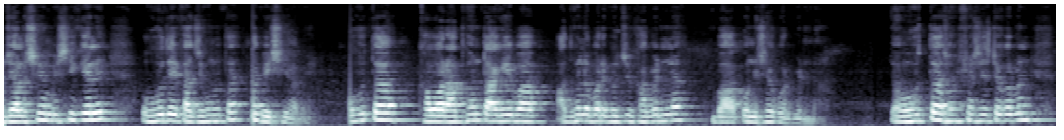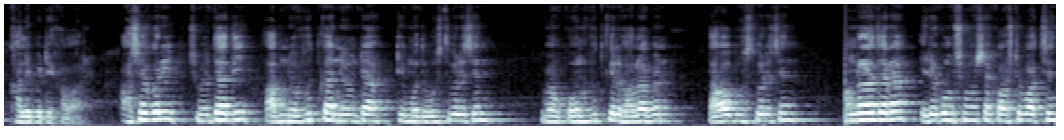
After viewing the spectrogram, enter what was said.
জলের সঙ্গে মিশিয়ে গেলে ওষুধের কার্যক্ষমতা বেশি হবে। ওষুধটা খাওয়ার আধ ঘণ্টা আগে বা আধ ঘণ্টা পরে কিছু খাবেন না বা কোনো করবেন না। ওষুধটা সবসময় চেষ্টা করবেন খালি পেটে খাওয়ার। আশা করি সুমিতাদি, আপনি খাওয়ার নিয়মটা ঠিকমতো বুঝতে পেরেছেন এবং কোন ওষুধ খেলে ভালো হবেন তাও বুঝতে পেরেছেন। আপনারা যারা এরকম সমস্যায় কষ্ট পাচ্ছেন,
